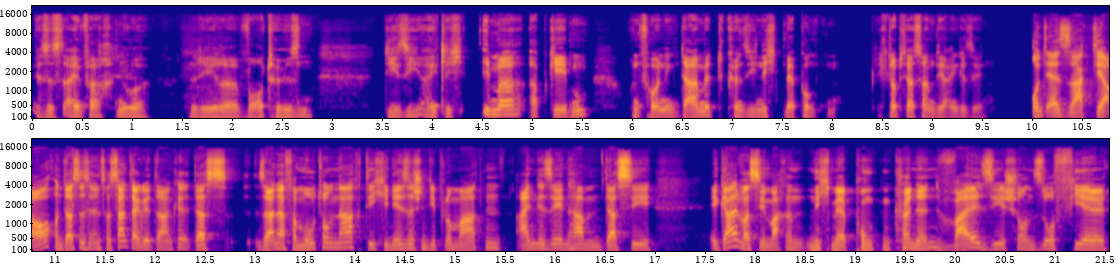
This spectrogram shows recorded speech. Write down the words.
Es ist einfach nur leere Worthülsen, die sie eigentlich immer abgeben und vor allen Dingen damit können sie nicht mehr punkten. Ich glaube, das haben sie eingesehen. Und er sagt ja auch, und das ist ein interessanter Gedanke, dass seiner Vermutung nach die chinesischen Diplomaten eingesehen haben, dass sie, egal was sie machen, nicht mehr punkten können, weil sie schon so viel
